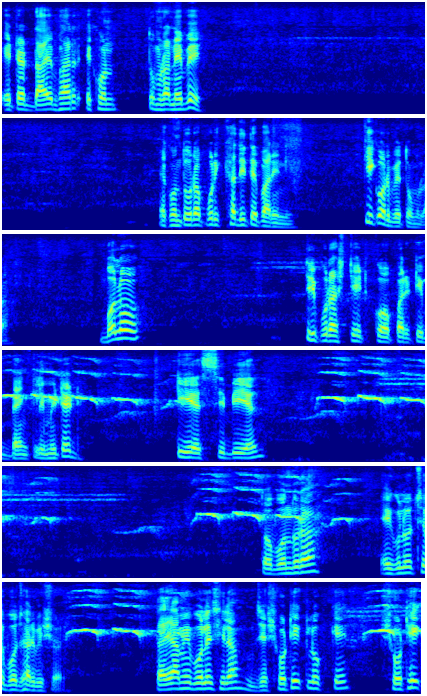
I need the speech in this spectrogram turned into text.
এটার দায়ভার এখন তোমরা নেবে? এখন তো ওরা পরীক্ষা দিতে পারেনি। কি করবে তোমরা? বলো। Tripura state cooperative bank limited, TSCBL. তো বন্ধুরা, এগুলো হচ্ছে বোঝার বিষয়। তাই আমি বলেছিলাম যে সঠিক লোককে সঠিক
